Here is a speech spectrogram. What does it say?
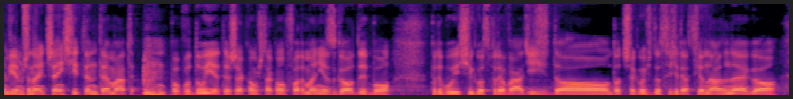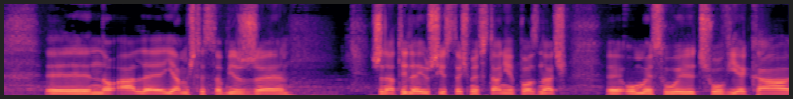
Wiem, że najczęściej ten temat powoduje też jakąś taką formę niezgody, bo próbuje się go sprowadzić do, do czegoś dosyć racjonalnego. Yy, No ale ja myślę sobie, że że na tyle już jesteśmy w stanie poznać y, umysł człowieka,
